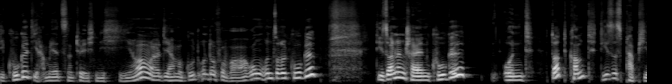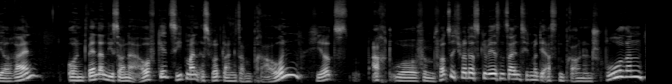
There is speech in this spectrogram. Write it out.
die Kugel, die haben wir jetzt natürlich nicht hier, weil die haben wir gut unter Verwahrung, unsere Kugel. Die Sonnenscheinkugel und Dort kommt dieses Papier rein und wenn dann die Sonne aufgeht, sieht man, es wird langsam braun. Hier 8.45 Uhr wird das gewesen sein, sieht man die ersten braunen Spuren.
